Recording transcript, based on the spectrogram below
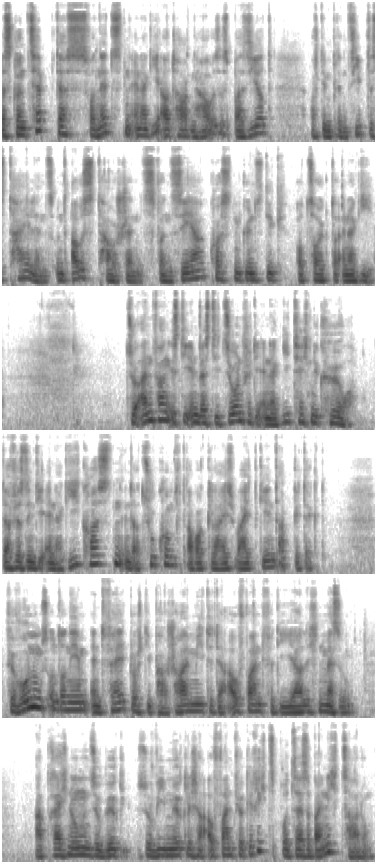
Das Konzept des vernetzten energieautarken Hauses basiert auf dem Prinzip des Teilens und Austauschens von sehr kostengünstig erzeugter Energie. Zu Anfang ist die Investition für die Energietechnik höher. Dafür sind die Energiekosten in der Zukunft aber gleich weitgehend abgedeckt. Für Wohnungsunternehmen entfällt durch die Pauschalmiete der Aufwand für die jährlichen Messungen, Abrechnungen sowie möglicher Aufwand für Gerichtsprozesse bei Nichtzahlung.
